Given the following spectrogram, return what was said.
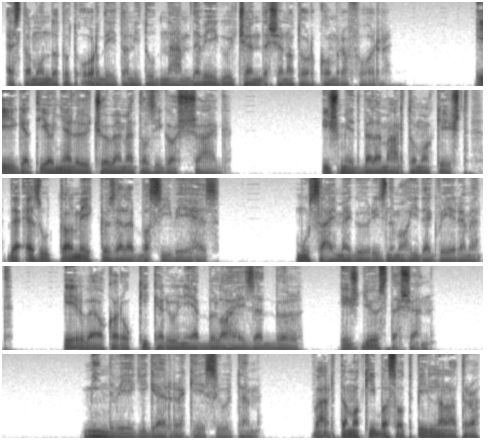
Ezt a mondatot ordítani tudnám, de végül csendesen a torkomra forr. Égeti a nyelőcsövemet az igazság. Ismét belemártom a kést, de ezúttal még közelebb a szívéhez. Muszáj megőriznem a hideg véremet. Élve akarok kikerülni ebből a helyzetből, és győztesen. Mindvégig erre készültem. Vártam a kibaszott pillanatra,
